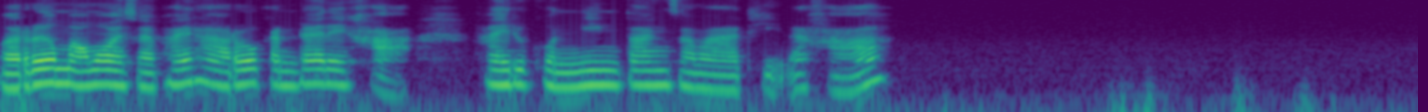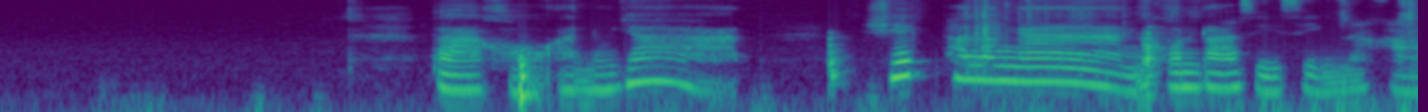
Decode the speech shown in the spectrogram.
มาเริ่มเมาส์มอยสายไพ่ทาโร่กันได้เลยค่ะ ให้ทุกคนนิ่งตั้งสมาธินะคะตาขออนุญาต เช็คพลังงานคนราศีสิงห์นะคะ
